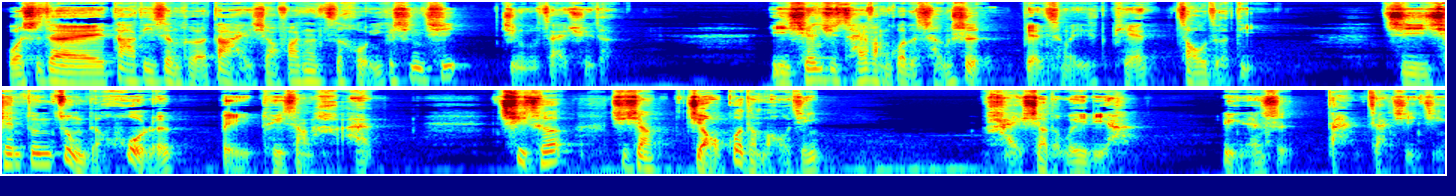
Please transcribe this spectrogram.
我是在大地震和大海啸发生之后一个星期进入灾区的。以前去采访过的城市变成了一片沼泽地，几千吨重的货轮被推上了海岸，汽车就像绞过的毛巾。海啸的威力啊，令人是胆战心惊。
